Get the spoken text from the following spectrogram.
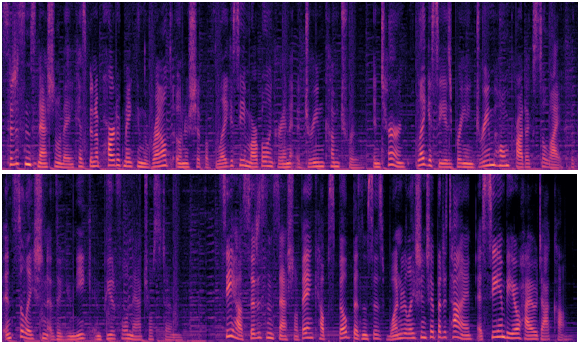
Citizens National Bank has been a part of making the Reynolds ownership of Legacy Marble and Granite a dream come true. In turn, Legacy is bringing dream home products to life with installation of their unique and beautiful natural stone. See how Citizens National Bank helps build businesses one relationship at a time at cnbohio.com.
